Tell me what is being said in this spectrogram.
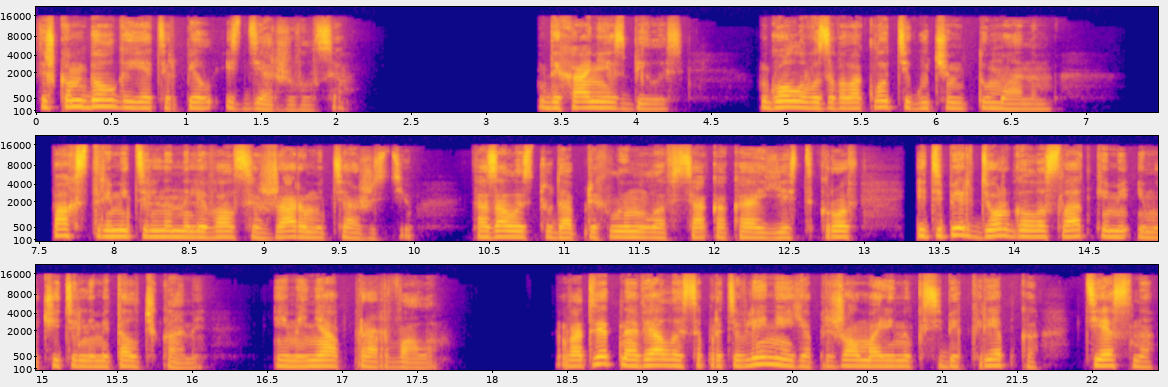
Слишком долго я терпел и сдерживался. Дыхание сбилось. Голову заволокло тягучим туманом. Пах стремительно наливался жаром и тяжестью. Казалось, туда прихлынула вся, какая есть кровь, и теперь дергала сладкими и мучительными толчками. И меня прорвало. В ответ на вялое сопротивление я прижал Марину к себе крепко, тесно,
